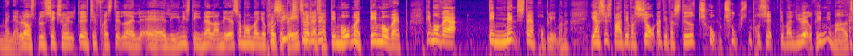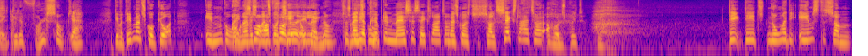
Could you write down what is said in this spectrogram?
Man er vel også blevet seksuelt øh, tilfredsstillet al- af, alene i stenalderen. Ellers så må man jo Præcis, gå tilbage det til. det, altså, det. må, man, det, må være, det må være det mindste af problemerne. Jeg synes bare, det var sjovt, at det var steget 2.000 procent. Det var alligevel rimelig meget, altså, tænkte det er da voldsomt. Ja, det var det, man skulle have gjort inden corona, Ej, hvis man skulle have tjent nogle penge. andet. Så skulle man vi have skulle, købt en masse sexlegetøj. Man skulle have solgt sexlegetøj og håndsprit. Det, det er nogle af de eneste, som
